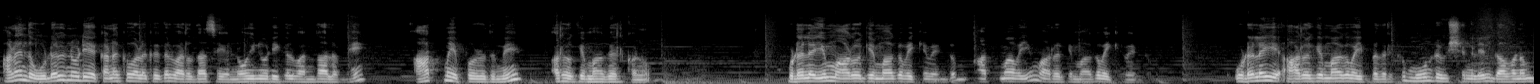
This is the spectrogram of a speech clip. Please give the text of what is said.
ஆனால் இந்த உடலினுடைய கணக்கு வழக்குகள் வரதான் செய்யும். நோய் நொடிகள் வந்தாலுமே ஆத்மா எப்பொழுதுமே ஆரோக்கியமாக இருக்கணும். உடலையும் ஆரோக்கியமாக வைக்க வேண்டும். ஆத்மாவையும் ஆரோக்கியமாக வைக்க வேண்டும். உடலை ஆரோக்கியமாக வைப்பதற்கு மூன்று விஷயங்களில் கவனம்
